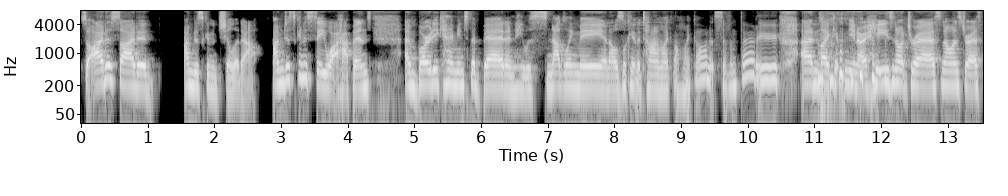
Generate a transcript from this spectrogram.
So I decided I'm just going to chill it out. I'm just going to see what happens. And Bodhi came into the bed and he was snuggling me and I was looking at the time like, oh my God, it's 7.30. And like, you know, he's not dressed, no one's dressed.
